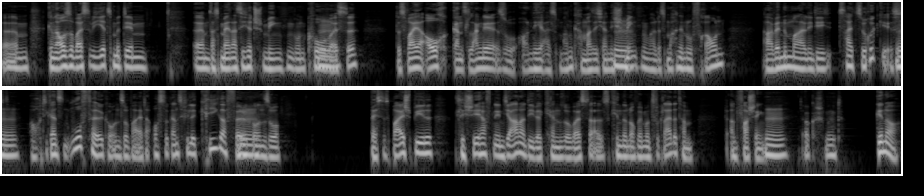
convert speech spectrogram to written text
Ähm, genauso, weißt du, wie jetzt mit dem, ähm, dass Männer sich jetzt schminken und Co., Mhm. weißt du? Das war ja auch ganz lange so, oh nee, als Mann kann man sich ja nicht Mhm. schminken, weil das machen ja nur Frauen. Aber wenn du mal in die Zeit zurückgehst, Mhm. auch die ganzen Urvölker und so weiter, auch so ganz viele Kriegervölker Mhm. und so. Bestes Beispiel, klischeehaften Indianer, die wir kennen, so weißt du, als Kinder noch, wenn wir uns verkleidet haben, an Fasching. Mhm. Auch geschminkt. Genau.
